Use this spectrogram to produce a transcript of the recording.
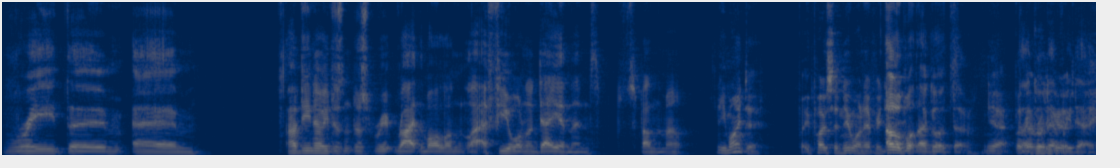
read them? Um, how do you know he doesn't just re- write them all on like a few on a day and then span them out? He might do, but he posts a new one every day. Oh, but they're good though. Yeah, but they're, they're good really every day.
